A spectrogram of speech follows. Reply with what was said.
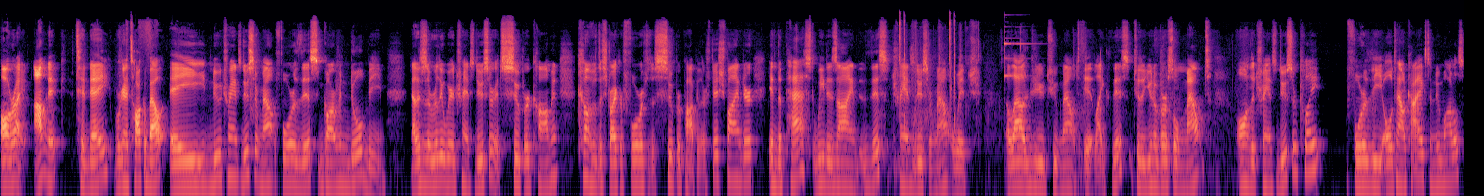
All right, I'm Nick. Today we're going to talk about a new transducer mount for this Garmin Dual Beam. Now this is a really weird transducer. It's super common. Comes with the Striker 4, which is a super popular fish finder. In the past, we designed this transducer mount, which allowed you to mount it like this to the universal mount on the transducer plate for the Old Town kayaks and new models.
